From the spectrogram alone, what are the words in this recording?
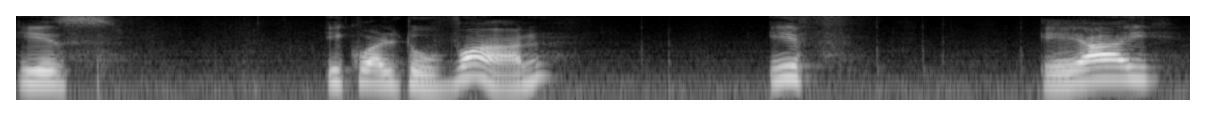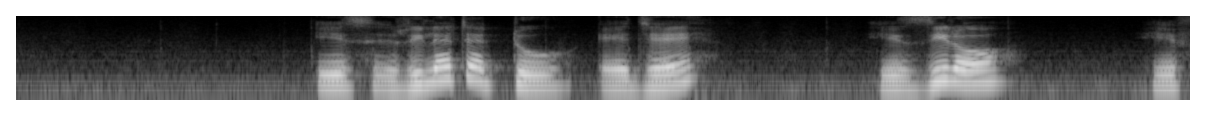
is equal to 1 if A i is related to A j is 0 if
